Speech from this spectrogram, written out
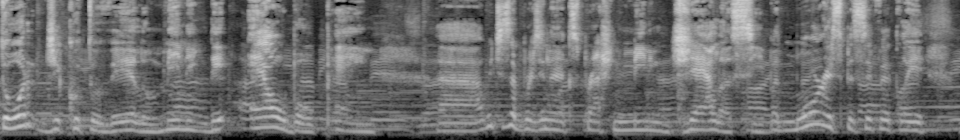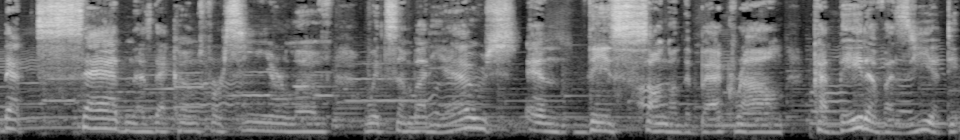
dor de cotovelo, meaning the elbow pain. Uh, which is a Brazilian expression meaning jealousy, but more specifically, that sadness that comes for seeing your love with somebody else. And this song on the background, Cadeira Vazia, the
